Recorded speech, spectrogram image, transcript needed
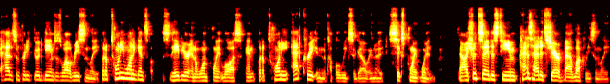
had some pretty good games as well recently. Put up 21 against Xavier in a one point loss, and put up 20 at Creighton a couple of weeks ago in a six point win. Now, I should say this team has had its share of bad luck recently.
